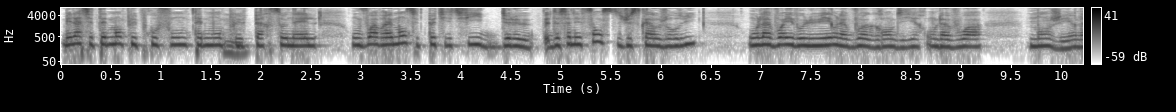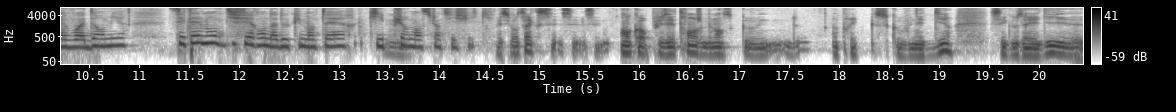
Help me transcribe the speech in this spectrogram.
Mais là, c'est tellement plus profond, tellement plus hmm. personnel. On voit vraiment cette petite fille de, de sa naissance jusqu'à aujourd'hui. On la voit évoluer, on la voit grandir, on la voit manger, on la voit dormir. C'est tellement différent d'un documentaire qui est hmm. purement scientifique. Mais c'est pour ça que c'est encore plus étrange maintenant ce que après ce que vous venez de dire, c'est que vous avez dit euh,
